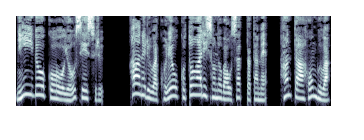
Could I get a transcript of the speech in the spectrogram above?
任意同行を要請する。カーネルはこれを断りその場を去ったため、ハンター本部は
